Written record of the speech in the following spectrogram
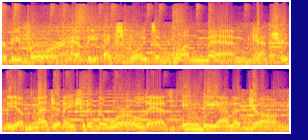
Never before have the exploits of one man captured the imagination of the world as Indiana Jones,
